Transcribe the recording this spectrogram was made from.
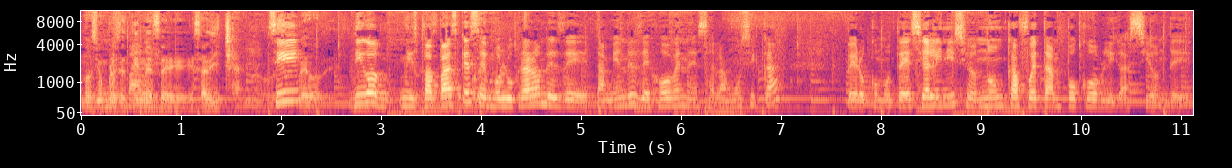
no, siempre se tiene esa dicha, ¿no? Sí, digo, mis papás que se involucraron desde también desde jóvenes a la música, pero como te decía al inicio, nunca fue tampoco obligación de,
